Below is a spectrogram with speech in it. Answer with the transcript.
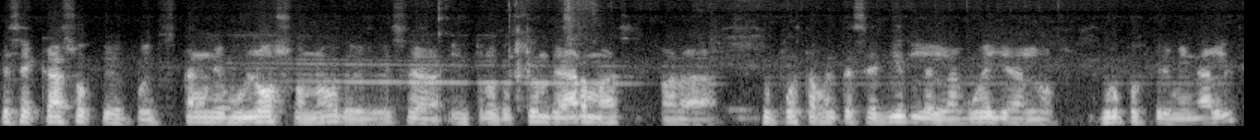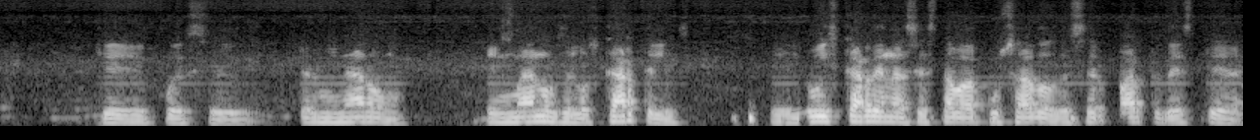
ese caso que pues tan nebuloso, ¿no? De esa introducción de armas para supuestamente seguirle la huella a los grupos criminales que pues eh, terminaron en manos de los cárteles. Eh, Luis Cárdenas estaba acusado de ser parte de este,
